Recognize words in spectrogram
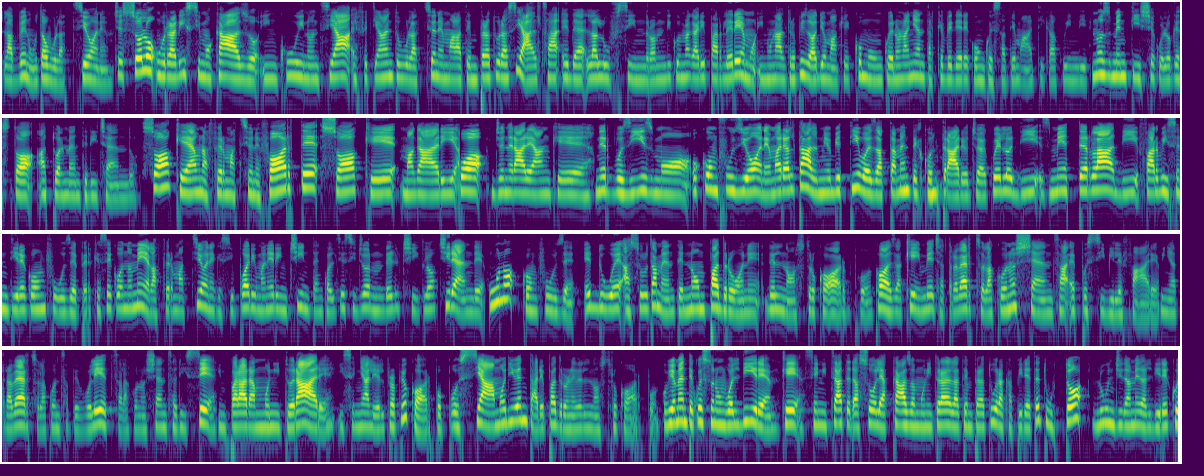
l'avvenuta ovulazione. C'è solo un rarissimo caso in cui non si ha effettivamente ovulazione ma la temperatura si alza ed è la Luf syndrome di cui magari parleremo in un altro episodio ma che comunque non ha niente a che vedere con questa tematica quindi non smentisce quello che sto attualmente dicendo. So che è un'affermazione forte, so che magari può generare anche nervosismo o confusione ma in realtà il mio obiettivo è esattamente il contrario cioè quello di smetterla di farvi sentire confuse perché secondo me l'affermazione che si può rimanere incinta in qualsiasi giorno del ciclo ci rende uno confuse e due assolutamente non padrone del nostro corpo, cosa che invece attraverso la conoscenza è possibile fare. Quindi attraverso la consapevolezza, la conoscenza di sé, imparare a monitorare i segnali del proprio corpo, possiamo diventare padrone del nostro corpo. Ovviamente questo non vuol dire che se iniziate da sole a caso a monitorare la temperatura capirete tutto, lungi da me dal dire questo,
